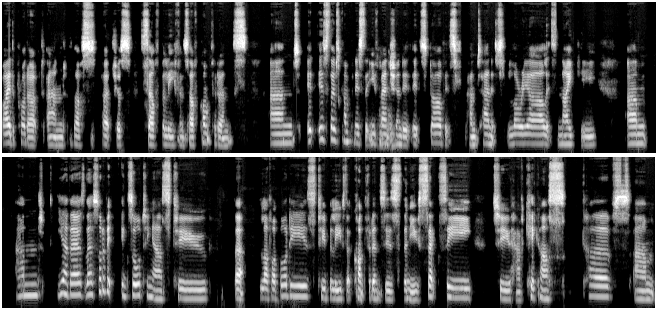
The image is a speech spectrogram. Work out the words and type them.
buy the product and thus purchase self belief and self confidence. And it is those companies that you've mentioned. It, it's Dove, it's Pantene, it's L'Oreal, it's Nike. Um, and yeah, they're they're sort of exhorting us to uh, love our bodies, to believe that confidence is the new sexy, to have kick-ass curves, um,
